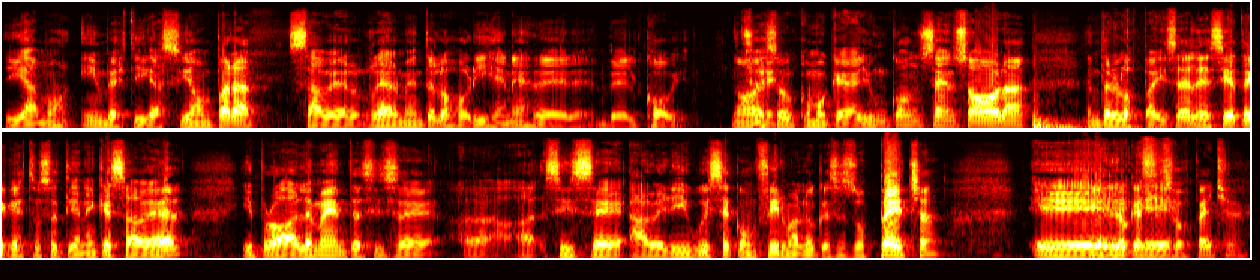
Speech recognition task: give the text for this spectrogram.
digamos, investigación para saber realmente los orígenes de- del COVID. ¿no? Sí. Eso como que hay un consenso ahora entre los países del G7 que esto se tiene que saber y probablemente si se, ah, si se averigua y se confirma lo que se sospecha, eh, ¿Qué es lo que se eh, sospecha?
